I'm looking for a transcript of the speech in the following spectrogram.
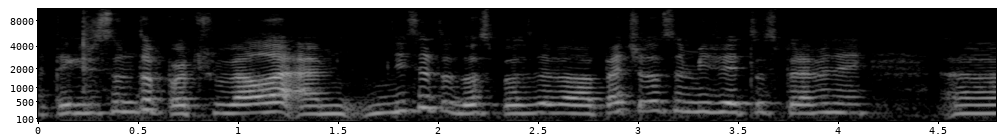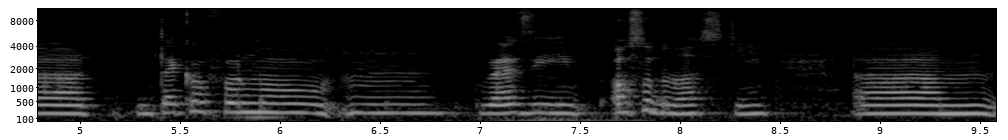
A takže som to počúvala a mne sa to dosť pozdávalo. Páčilo sa mi, že je to spravené uh, takou formou um, kvázi osobnosti. Um,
